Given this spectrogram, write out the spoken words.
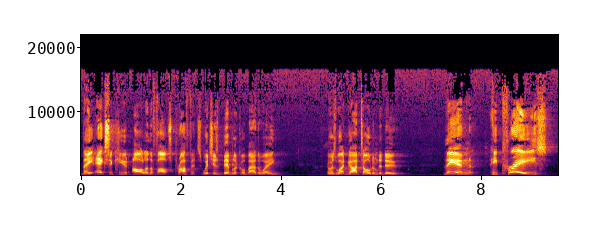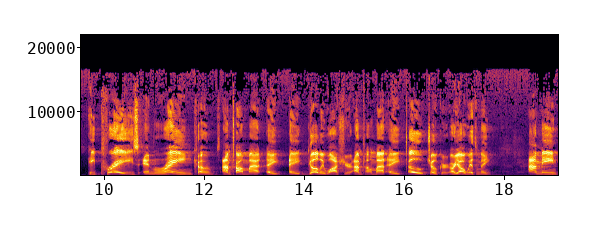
They execute all of the false prophets, which is biblical, by the way. It was what God told him to do. Then he prays he prays and rain comes. I'm talking about a, a gully washer. I'm talking about a toad choker. Are y'all with me? I mean,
